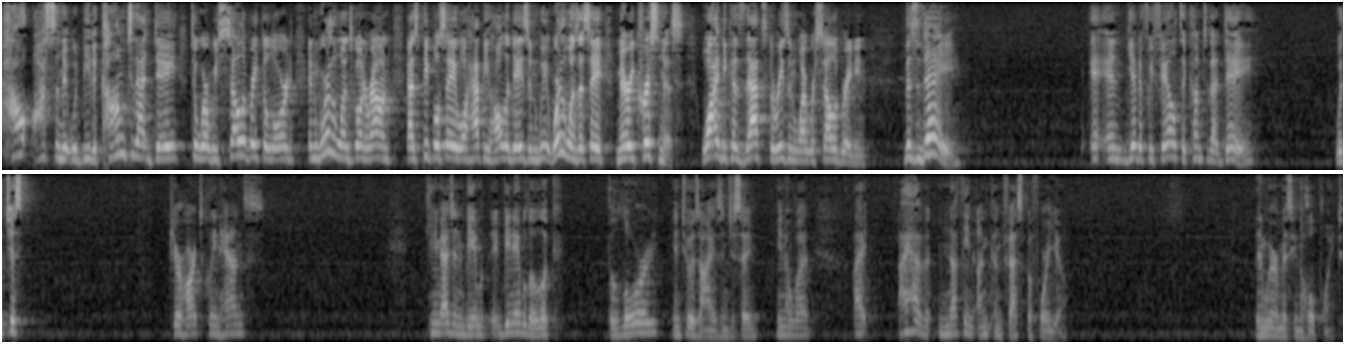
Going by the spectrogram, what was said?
How awesome it would be to come to that day to where we celebrate the Lord and we're the ones going around as people say, well, happy holidays, and we, we're the ones that say, Merry Christmas. Why? Because that's the reason why we're celebrating this day. And yet, if we fail to come to that day with just pure hearts, clean hands, can you imagine being, being able to look the Lord into his eyes and just say, you know what? I, I have nothing unconfessed before you. Then we are missing the whole point.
